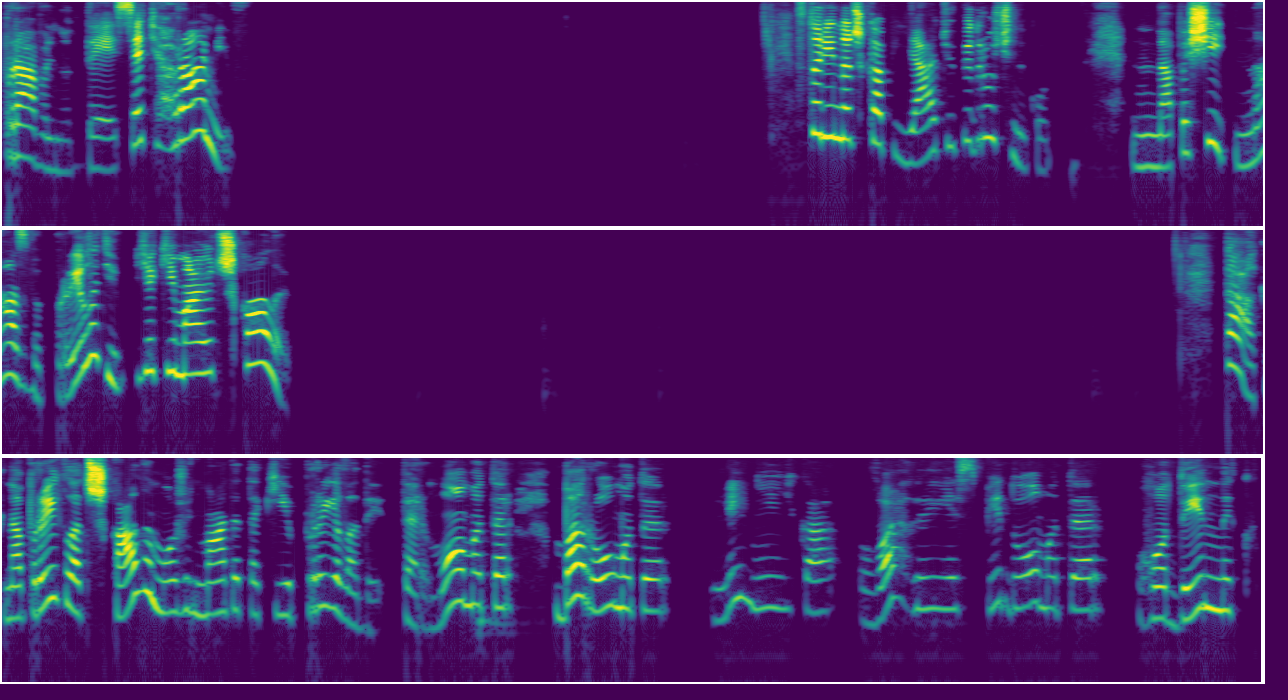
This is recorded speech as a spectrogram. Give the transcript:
Правильно, 10 грамів. Сторіночка 5 у підручнику. Напишіть назви приладів, які мають шкали. Так, наприклад, шкали можуть мати такі прилади: термометр, барометр, лінійка, ваги, спідометр, годинник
